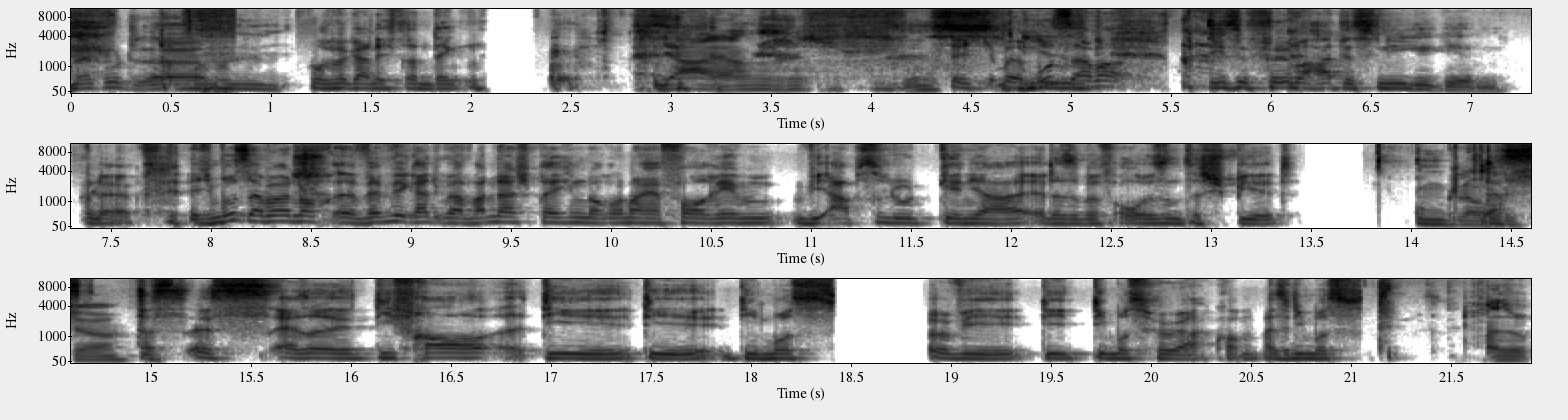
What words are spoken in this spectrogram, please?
Na gut, Da ähm, Wollen wir gar nicht dran denken. Ja, ja. Ich äh, muss aber, diese Filme hat es nie gegeben. Ich muss aber noch, äh, wenn wir gerade über Wanda sprechen, noch, auch noch hervorheben, wie absolut genial Elizabeth Olsen das spielt. unglaublich, Das, ja. das ist, also die Frau, die, die, die muss irgendwie, die, die muss höher kommen. Also die muss, Also,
